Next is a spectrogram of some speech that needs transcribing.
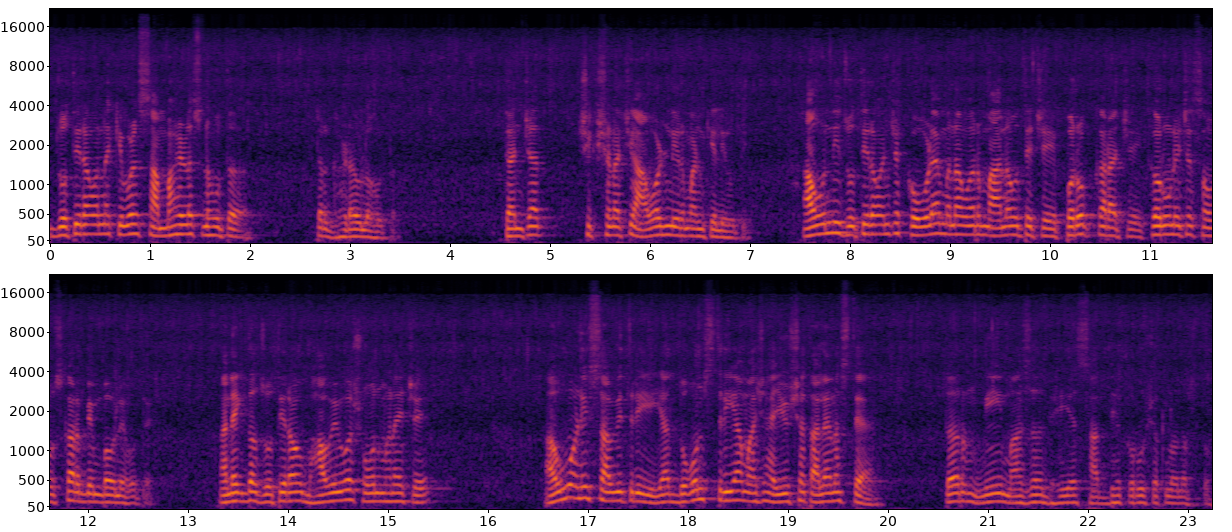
ज्योतिरावांना केवळ सांभाळलंच नव्हतं तर घडवलं होतं. त्यांच्यात शिक्षणाची आवड निर्माण केली होती. आऊंनी ज्योतिरावांच्या कोवळ्या मनावर मानवतेचे परोपकाराचे करुणेचे संस्कार बिंबवले होते. अनेकदा ज्योतिराव भावविवश होऊन म्हणायचे आऊ आणि सावित्री या दोन स्त्रिया माझ्या आयुष्यात आल्या नसत्या तर मी माझं ध्येय साध्य करू शकलो नसतो.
